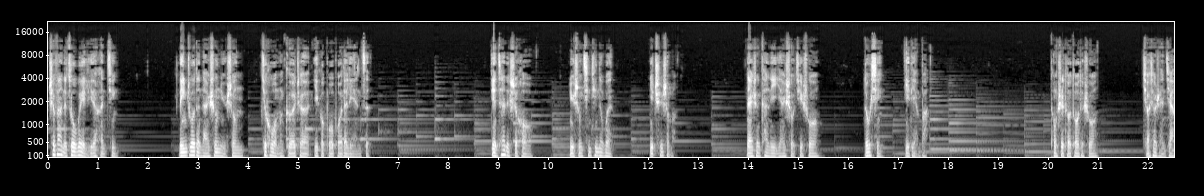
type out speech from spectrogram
吃饭的座位离得很近，邻桌的男生女生就和我们隔着一个薄薄的帘子。点菜的时候，女生轻轻地问：“你吃什么？”男生看了一眼手机，说：“都行，你点吧。”同事偷偷地说：“瞧瞧人家，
